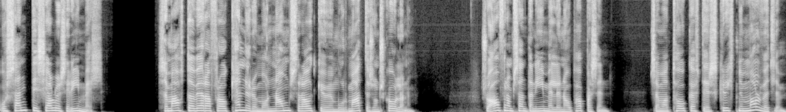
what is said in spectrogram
og sendi sjálfur sér e-mail sem átti að vera frá kennurum og námsráðgjöfum úr Matesson skólanum. Svo áframsendan e-mailin á pappasinn sem að tók eftir skrítnum málvöllum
